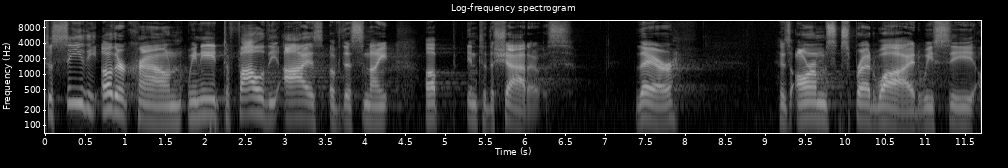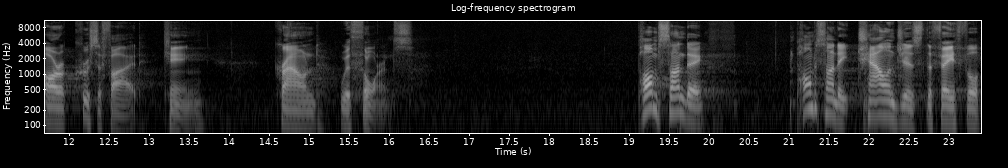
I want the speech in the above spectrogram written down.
To see the other crown, we need to follow the eyes of this knight up into the shadows. There, his arms spread wide, we see our crucified king, crowned with thorns. Palm Sunday, Palm Sunday challenges the faithful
